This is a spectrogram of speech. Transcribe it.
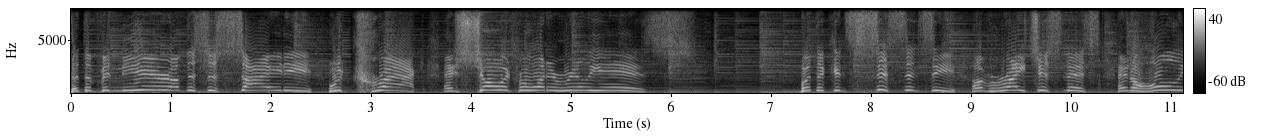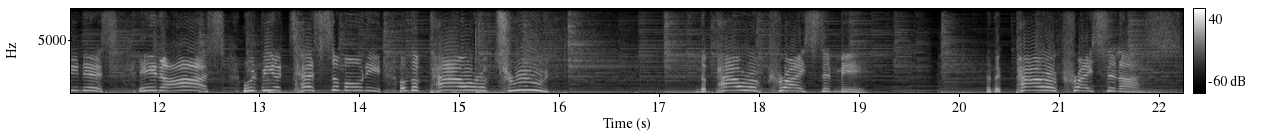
that the veneer of the society would crack and show it for what it really is. But the consistency of righteousness and holiness in us would be a testimony of the power of truth, the power of Christ in me, and the power of Christ in us.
